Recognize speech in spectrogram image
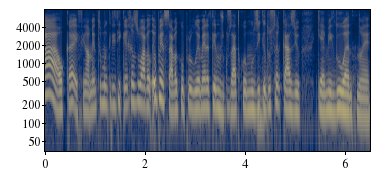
Ah, ok, finalmente uma crítica razoável. Eu pensava que o problema era termos gozado com a música do Sarcásio, que é amigo do Ant, não é?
